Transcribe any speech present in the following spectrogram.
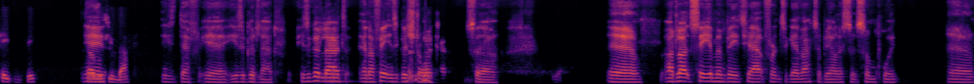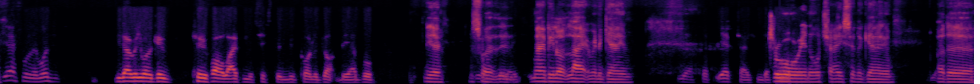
keep him fit. Yeah, he's, him back. he's definitely yeah, he's a good lad. He's a good lad, and I think he's a good striker. So, Yeah. yeah, I'd like to see him and BT out front together. To be honest, at some point. Yeah, Yeah, it's one of them ones. You don't really want to go too far away from the system we've kind of got there, but yeah. That's Yeah, yeah. maybe like later in a game, yeah, yeah, chasing definitely. drawing or chasing a game. Yeah. I'd uh,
